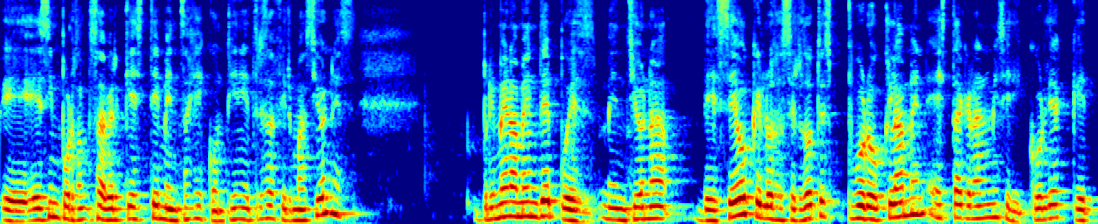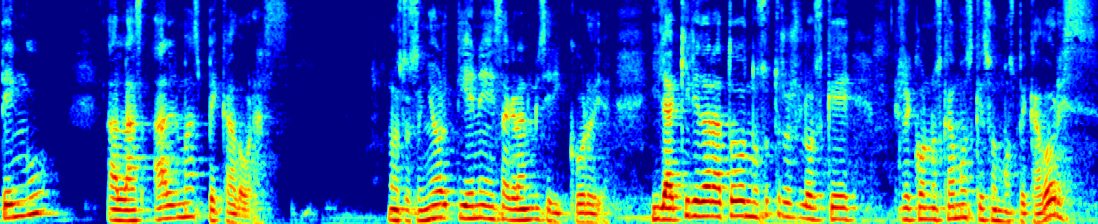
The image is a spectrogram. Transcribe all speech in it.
Eh, es importante saber que este mensaje contiene tres afirmaciones. Primeramente, pues menciona, deseo que los sacerdotes proclamen esta gran misericordia que tengo a las almas pecadoras. Nuestro Señor tiene esa gran misericordia y la quiere dar a todos nosotros los que reconozcamos que somos pecadores.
